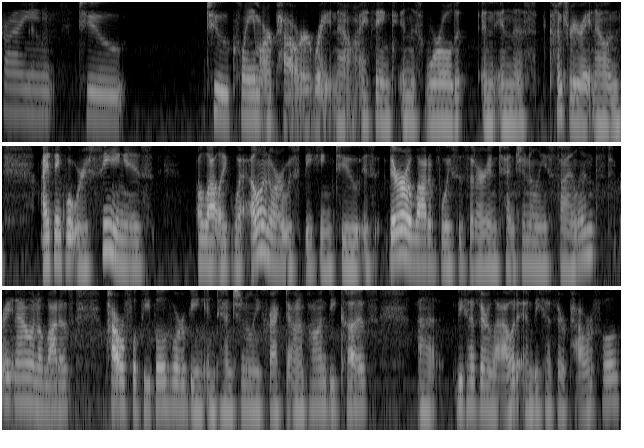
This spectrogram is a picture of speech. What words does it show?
trying so. to to claim our power right now, I think, in this world and in this country right now. And I think what we're seeing is a lot like what Eleanor was speaking to is there are a lot of voices that are intentionally silenced right now and a lot of powerful people who are being intentionally cracked down upon because uh, because they're loud and because they're powerful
